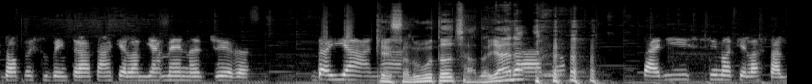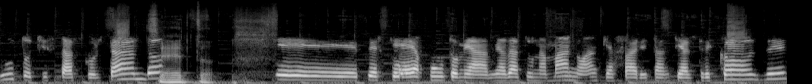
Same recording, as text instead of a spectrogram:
dopo è subentrata anche la mia manager Diana. Che saluto, ciao Diana. Carissima, che la saluto, ci sta ascoltando. Certo. E perché appunto mi ha, mi ha, dato una mano anche a fare tante altre cose.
